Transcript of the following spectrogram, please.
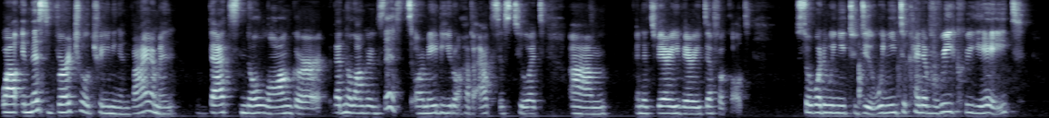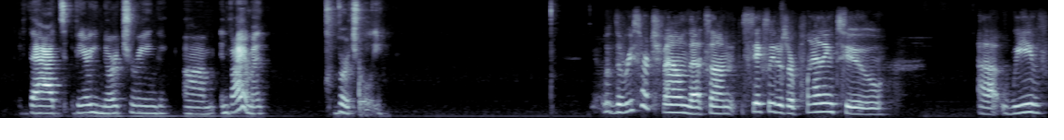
While in this virtual training environment, that's no longer that no longer exists, or maybe you don't have access to it, um, and it's very very difficult. So what do we need to do? We need to kind of recreate that very nurturing um, environment virtually. The research found that um, CX leaders are planning to uh, weave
